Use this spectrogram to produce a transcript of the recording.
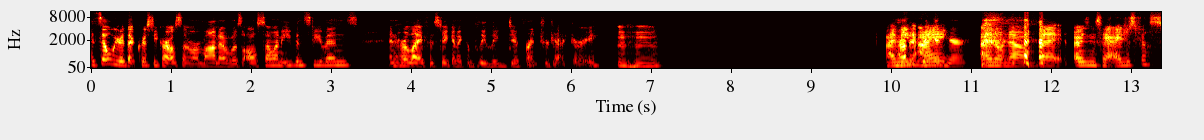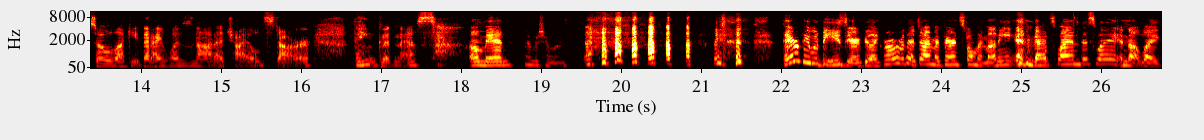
It's so weird that Christy Carlson Romano was also on Even Stevens and her life has taken a completely different trajectory. Mm-hmm. I How mean, I? I don't know, but I was gonna say I just feel so lucky that I was not a child star. Thank goodness. Oh man, I wish I was. Therapy would be easier. I'd be like, remember that time my parents stole my money and that's why I'm this way? And not like,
